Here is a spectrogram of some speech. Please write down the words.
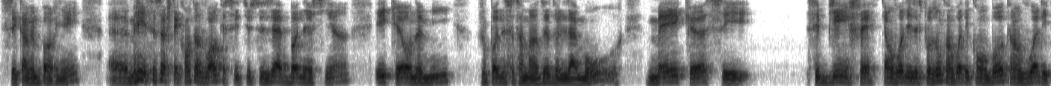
C'est quand même pas rien. Euh, mais c'est ça, j'étais content de voir que c'est utilisé à bon escient et qu'on a mis, je veux pas nécessairement dire de l'amour, mais que c'est c'est bien fait. Quand on voit des explosions, quand on voit des combats, quand on voit les,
